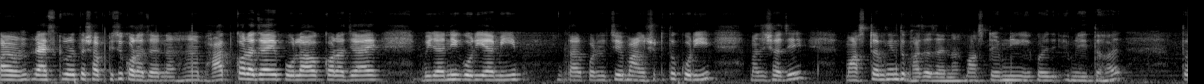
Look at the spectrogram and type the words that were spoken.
কারণ রাইস কুকারে তো সব কিছু করা যায় না। হ্যাঁ ভাত করা যায়, পোলাও করা যায়, বিরিয়ানি করি আমি, তারপরে হচ্ছে মাংসটা তো করি মাঝে সাঝেই মাছটা কিন্তু ভাজা যায় না, মাছটা এমনি করে, এমনি দিতে হয়। তো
